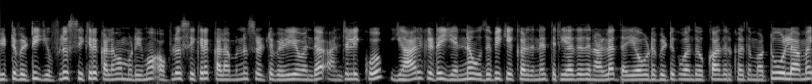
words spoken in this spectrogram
வீட்டு விட்டு எவ்வளவு சீக்கிரம் கிளம்ப முடியுமோ அவ்வளவு சீக்கிரம் கிளம்பணும்னு சொல்லிட்டு வெளியே வந்த அஞ்சலிக்கோ யாருக்கிட்ட என்ன உதவி கேட்கறதுன்னு தெரியாததுனால தயாவோட வீட்டுக்கு வந்து உட்காந்துருக்கிறது மட்டும் இல்லாம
